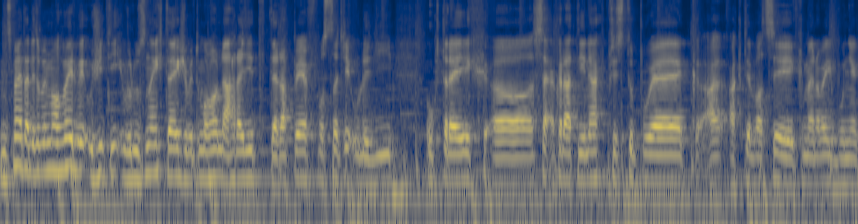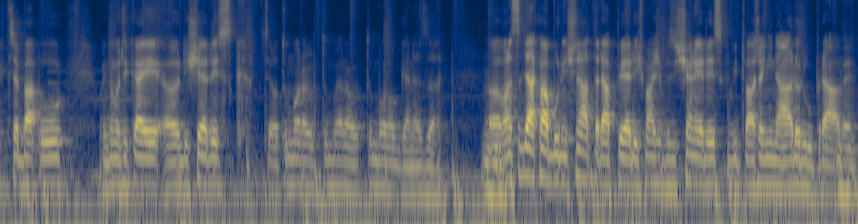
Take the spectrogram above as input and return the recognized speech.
nicméně tady to by mohlo být využitý v různých těch, že by to mohlo nahradit terapie v podstatě u lidí, u kterých uh, se akorát jinak přistupuje k aktivaci kmenových buněk, třeba u, oni tomu říkají, uh, když je risk, tyjo, tumoro, tumoro, tumorogeneze. Mm. Ona se dělá taková buněčná terapie, když máš zvýšený risk vytváření nádorů právě. Mm.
